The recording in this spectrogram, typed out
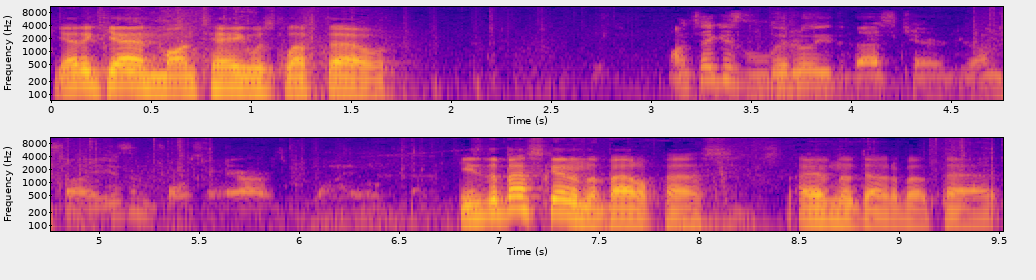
Yet again, Monte was left out. Montague is literally the best character. I'm sorry. His enforcer AR is wild. He's the best skin in the battle pass. I have no doubt about that.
